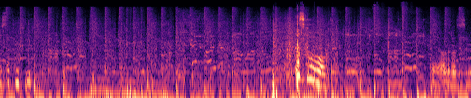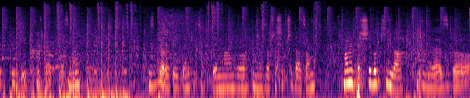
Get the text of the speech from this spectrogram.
Ostatni hit. Let's go! Od razu sobie tutaj kilka wezmę. Zbiorę te itemki, co tutaj mam, bo one zawsze się przydadzą. Mamy pierwszego killa. Let's go.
